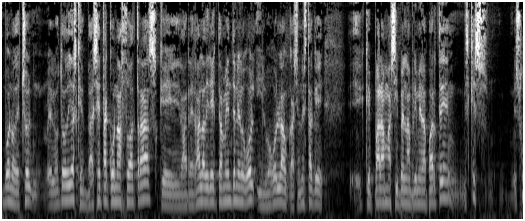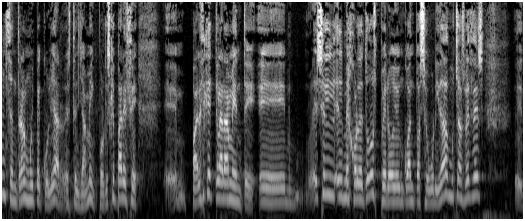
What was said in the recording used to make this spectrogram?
Bueno, de hecho, el, otro día es que da ese taconazo atrás que la regala directamente en el gol y luego en la ocasión esta que, eh, que para Masip en la primera parte, es que es, es un central muy peculiar este el Yamik, porque es que parece eh, parece que claramente eh, es el, el mejor de todos, pero en cuanto a seguridad muchas veces eh,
